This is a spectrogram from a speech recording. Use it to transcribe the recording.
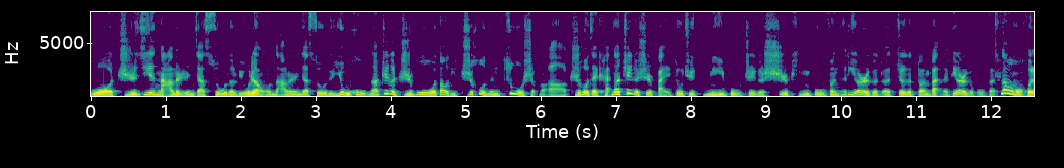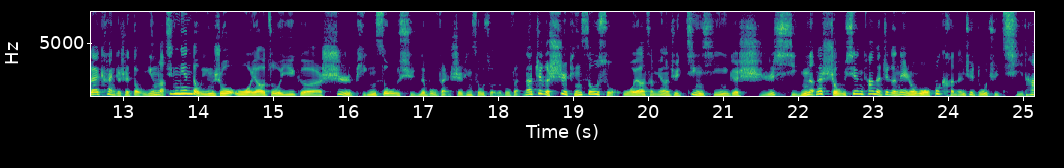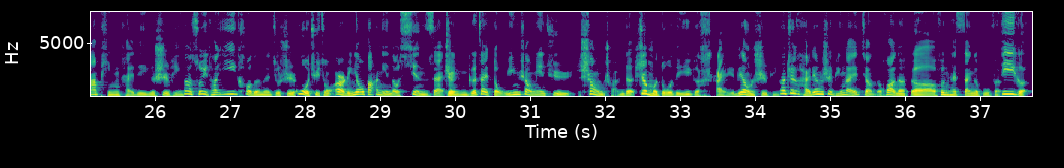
我直接拿了人家所有的流量，我拿了人家所有的用户。那这个直播我到底之后能做做什么啊？之后再看。那这个是百度去弥补这个视频部分的第二个的这个短板的第二个部分。那我们回来看就是抖音了。今天抖音说我要做一个视频搜寻的部分，视频搜索的部分。那这个视频搜索我要怎么样去进行一个实行呢？那首先它的这个内容我不可能去读取其他平台的一个视频，那所以它依靠的呢就是过去从二零幺八年到现在整个在抖音上面去上传的这么多的一个海量视频。那这个海量视频来讲的话呢，呃，分开三个部分。第一个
